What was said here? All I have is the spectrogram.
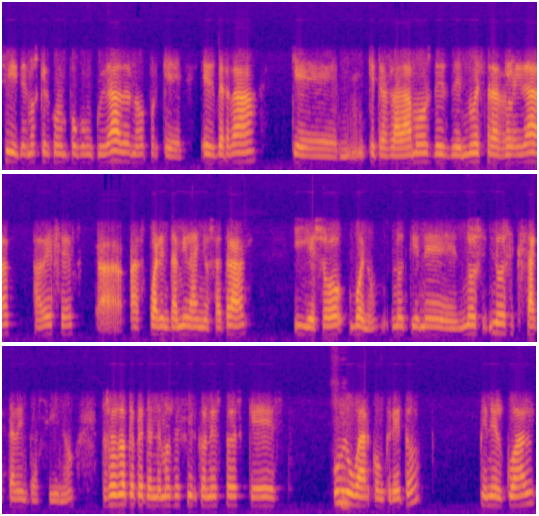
sí, tenemos que ir con un poco un cuidado, ¿no? Porque es verdad que, mm, que trasladamos desde nuestra realidad a veces a, a 40.000 años atrás y eso, bueno, no tiene, no es, no es exactamente así, ¿no? Nosotros lo que pretendemos decir con esto es que es un lugar concreto en el cual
